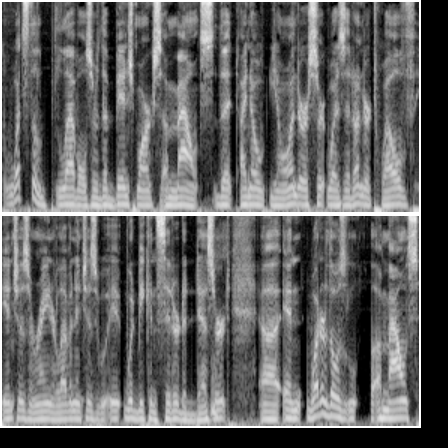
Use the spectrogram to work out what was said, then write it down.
What's the levels or the benchmarks amounts that I know you know under a certain was it under 12 inches of rain or 11 inches it would be considered a desert. Uh, and what are those amounts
